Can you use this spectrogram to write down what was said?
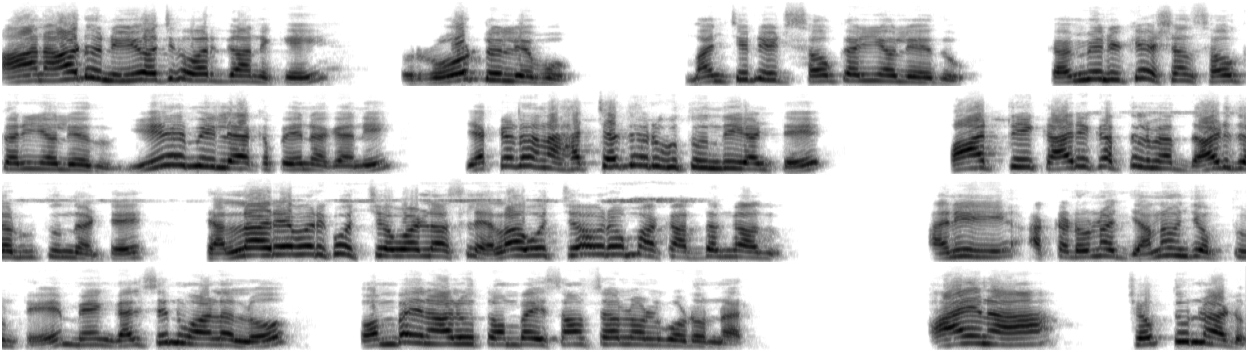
ఆనాడు నియోజకవర్గానికి రోడ్లు లేవు. మంచినీటి సౌకర్యం లేదు. కమ్యూనికేషన్ సౌకర్యం లేదు. ఏమీ లేకపోయినా కానీ ఎక్కడైనా హత్య జరుగుతుంది అంటే పార్టీ కార్యకర్తల మీద దాడి జరుగుతుందంటే తెల్లారే వరకు వచ్చేవాళ్ళు అసలు ఎలా వచ్చేవారో మాకు అర్థం కాదు. అని అక్కడ ఉన్న జనం చెప్తుంటే మేము కలిసిన వాళ్ళలో తొంభై నాలుగు తొంభై సంవత్సరాల వాళ్ళు కూడా ఉన్నారు. ఆయన చెప్తున్నాడు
